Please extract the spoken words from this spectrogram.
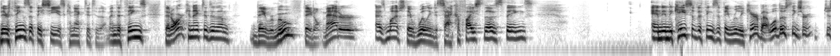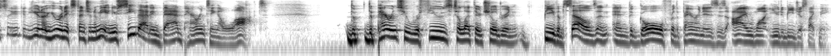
They're things that they see as connected to them. And the things that aren't connected to them, they remove, they don't matter as much, they're willing to sacrifice those things. And in the case of the things that they really care about, well, those things are just, you know, you're an extension of me. And you see that in bad parenting a lot. The, the parents who refuse to let their children be themselves and, and the goal for the parent is, is I want you to be just like me.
